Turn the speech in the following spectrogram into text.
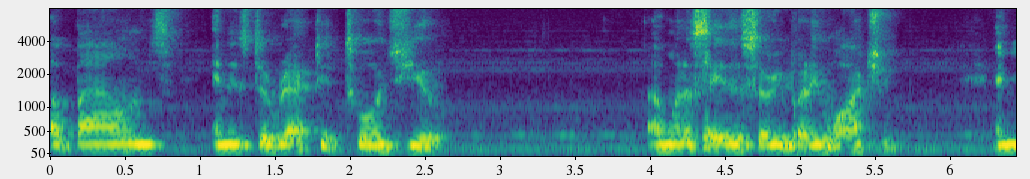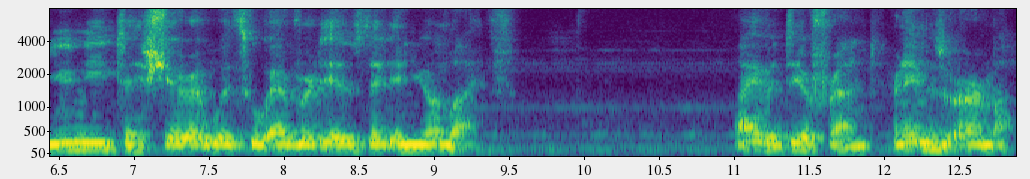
abounds, and is directed towards you. I want to say this to everybody watching, and you need to share it with whoever it is that in your life. I have a dear friend. Her name is Irma.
